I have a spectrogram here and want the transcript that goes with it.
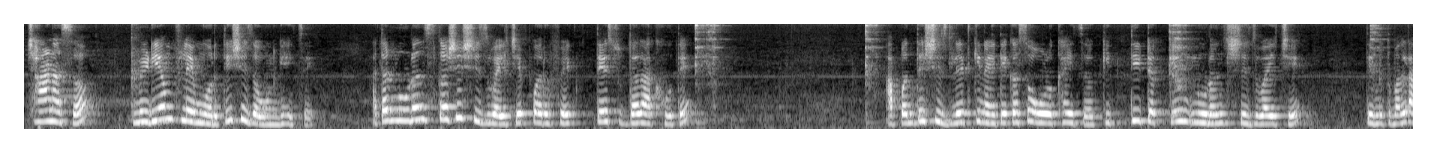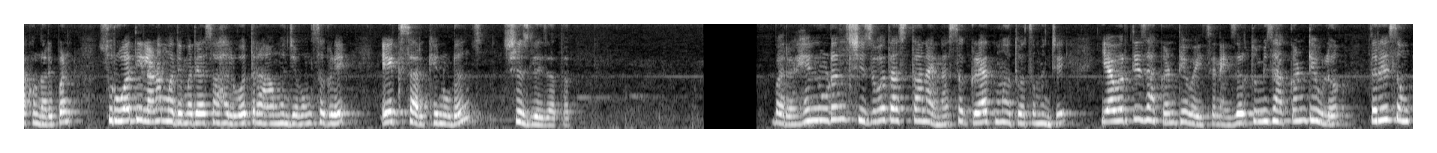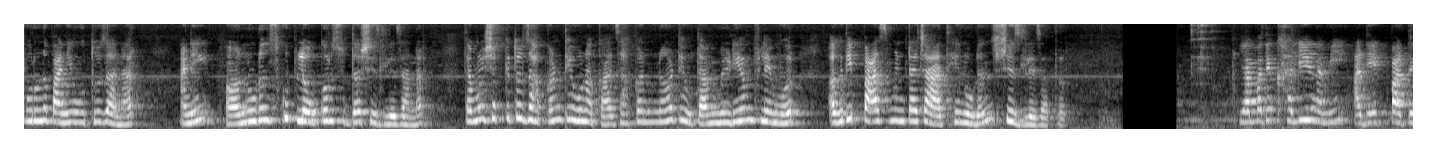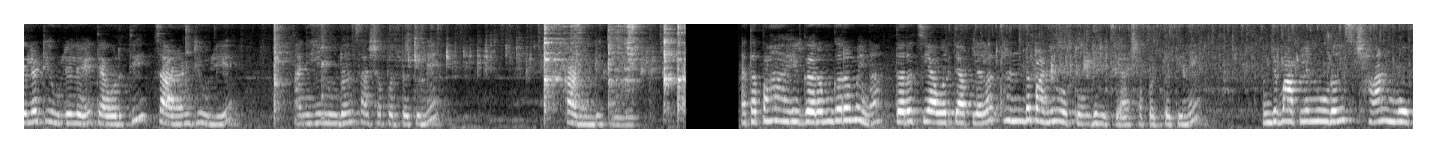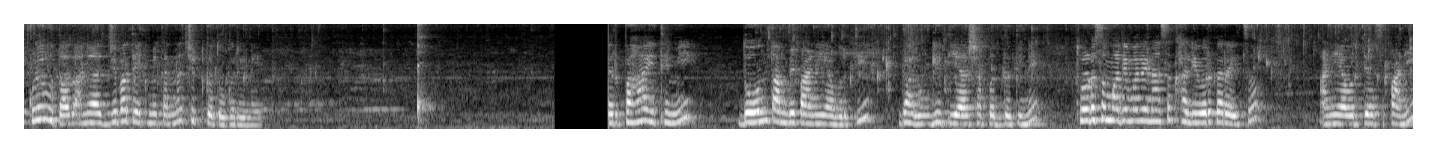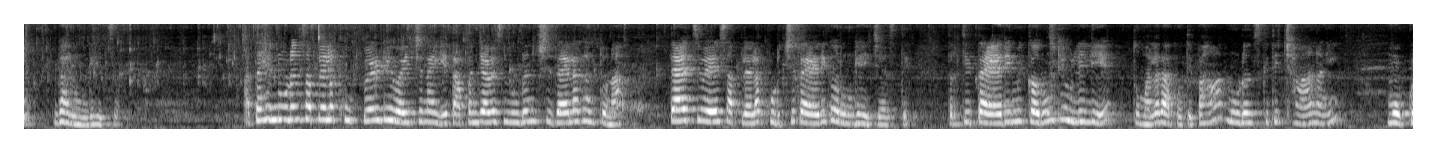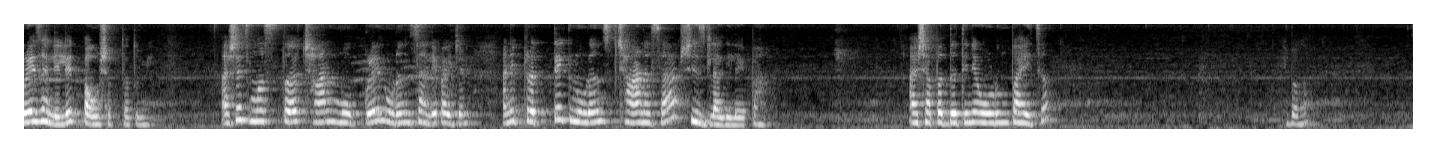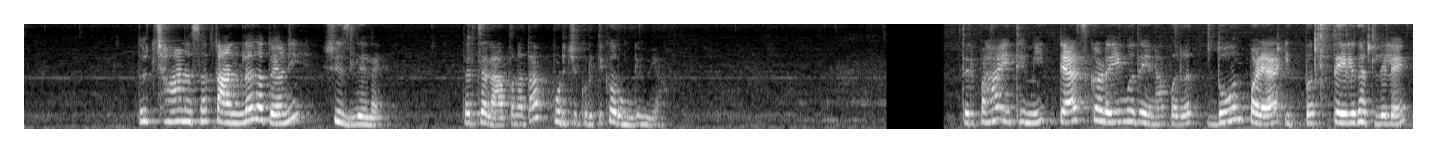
छान असं मीडियम फ्लेमवरती शिजवून घ्यायचं आहे आता नूडल्स कसे शिजवायचे? परफेक्ट ते सुद्धा दाखवते. आपण ते शिजलेत की नाही ते कसं ओळखायचं? किती टक्के नूडल्स शिजवायचे ते मी तुम्हाला दाखवणार आहे. पण सुरुवातीला ना मध्ये मध्ये असं हलवत राहा म्हणजे मग सगळे एकसारखे नूडल्स शिजले जातात. बरं हे नूडल्स शिजवत असताना आहे ना सगळ्यात महत्त्वाचं म्हणजे यावरती झाकण ठेवायचं नाही. जर तुम्ही झाकण ठेवलं तर हे संपूर्ण पाणी उतू जाणार आणि नूडल्स खूप लवकरसुद्धा शिजले जाणार. त्यामुळे शक्यतो झाकण ठेवू नका. झाकण न ठेवता मीडियम फ्लेमवर अगदी पाच मिनटाच्या आत हे नूडल्स शिजले जातात. यामध्ये खाली आहे ना मी आधी एक पातेलं ठेवलेलं आहे त्यावरती चाळण ठेवली आहे. आणि हे नूडल्स अशा पद्धतीने काढून घेतलेले आहेत. आता पहा हे गरम गरम आहे ना तरच यावरती आपल्याला थंड पाणी ओतून घ्यायचे अशा पद्धतीने. म्हणजे मग आपले नूडल्स छान मोकळे होतात आणि अजिबात एकमेकांना चिटकत वगैरे नाहीत. तर पहा इथे मी दोन तांबे पाणी यावरती घालून घेते अशा पद्धतीने. थोडंसं मध्ये मध्ये ना असं खालीवर करायचं आणि यावरती असं पाणी घालून घ्यायचं. आता हे नूडल्स आपल्याला खूप वेळ ठेवायचे नाही आहेत आपण ज्यावेळेस नूडल्स शिजायला घालतो ना त्याच वेळेस आपल्याला पुढची तयारी करून घ्यायची असते. तर ती तयारी मी करून ठेवलेली आहे. तुम्हाला दाखवते. पहा नूडल्स किती छान आणि मोकळे झालेले आहेत पाहू शकता तुम्ही. असेच मस्त छान मोकळे नूडल्स झाले पाहिजे आणि प्रत्येक नूडल्स छान असा शिजला गेला आहे पहा. अशा पद्धतीने ओढून पाहायचं. हे बघा. तो छान असा ताणला आहे आणि शिजलेला आहे. तर चला आपण आता पुढची कृती करून घेऊया. तर पहा इथे मी त्याच कढईमध्ये ना परत दोन पळ्या इतपत तेल घातलेलं आहे.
